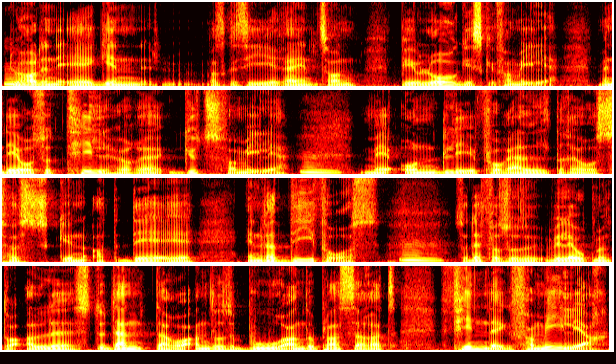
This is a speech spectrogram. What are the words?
Du har din egen hva skal jeg si, rent sånn biologiske familie, men det å også tilhøre Guds familie, med åndelige foreldre og søsken, at det er en verdi for oss. Så Derfor så vil jeg oppmuntre alle studenter og andre som bor andre plasser, at finn deg familier.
